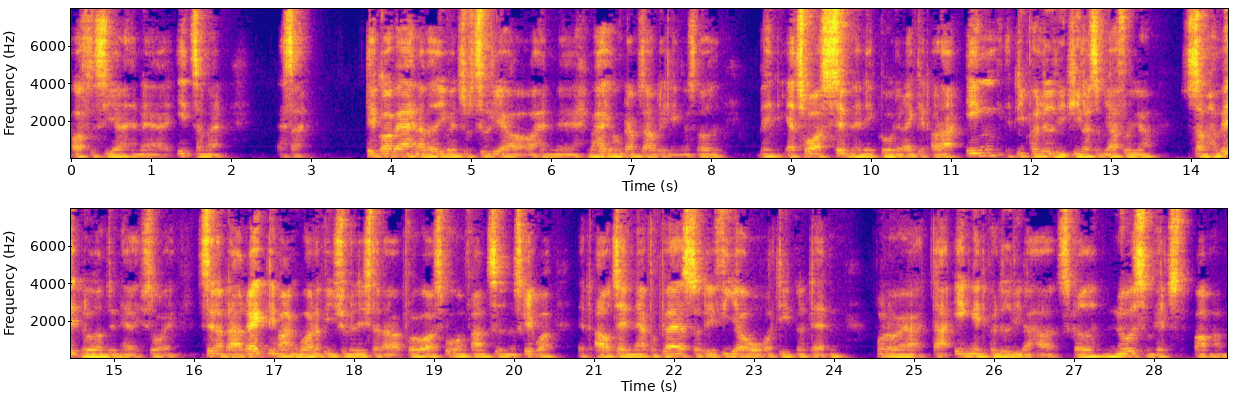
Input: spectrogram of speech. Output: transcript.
ofte siger, at han er intermand. Altså, det kan godt være, at han har været i Juventus tidligere, og han øh, var i ungdomsafdelingen og sådan noget. Men jeg tror simpelthen ikke på, det er rigtigt. Og der er ingen af de pålidelige kilder, som jeg følger, som har meldt noget om den her historie. Selvom der er rigtig mange wannabe-journalister, der prøver at spå om fremtiden og skriver, at aftalen er på plads, og det er fire år, og dit og datten. Prøv nu at høre, der er ingen af de pålidelige, der har skrevet noget som helst om ham.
